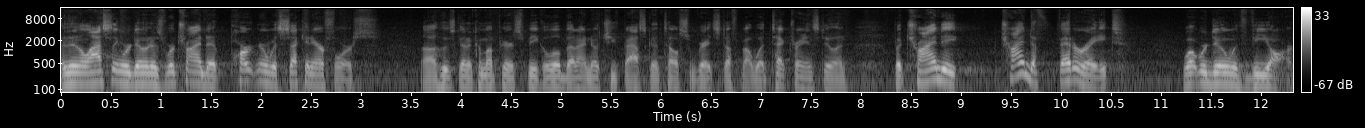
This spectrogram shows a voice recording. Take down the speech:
and then the last thing we're doing is we're trying to partner with Second Air Force, uh, who's going to come up here and speak a little bit. I know Chief Bass is going to tell some great stuff about what tech training is doing, but trying to trying to federate what we're doing with VR,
